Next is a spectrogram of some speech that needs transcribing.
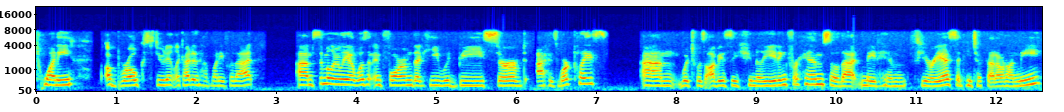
20, a broke student, like I didn't have money for that. Um, similarly, I wasn't informed that he would be served at his workplace, um, which was obviously humiliating for him. So that made him furious, and he took that out on me.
